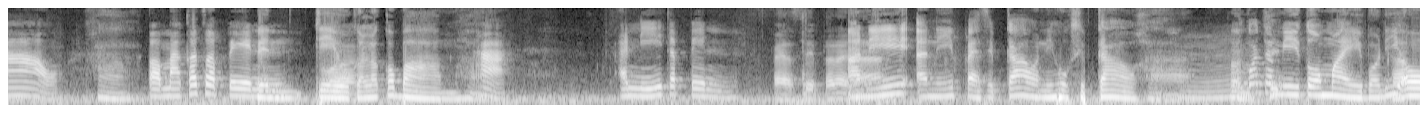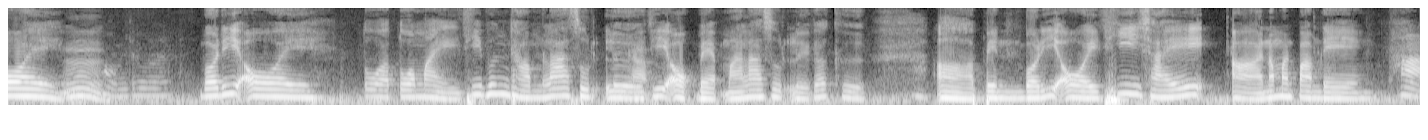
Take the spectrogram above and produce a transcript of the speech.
159 ค่ะ ต่อมาก็จะเป็นเป็นเจลกันแล้วก็บาล์มค่ะ ค่ะ อันนี้จะเป็น แปดสิบแล้วนะ อันนี้อันนี้ 89 อันนี้ 69 ค่ะ อ่า แล้วก็จะมีตัวใหม่บอดี้ครับออยล์อืม หอมจังเลย บอดี้ออยล์ตัวตัวใหม่ที่เพิ่งทำล่าสุดเลยครับ ที่ออกแบบมาล่าสุดเลยก็คือ อ่าเป็นบอดี้ออยล์ที่ใช้อ่าน้ำมันปาล์มแดง ค่ะ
